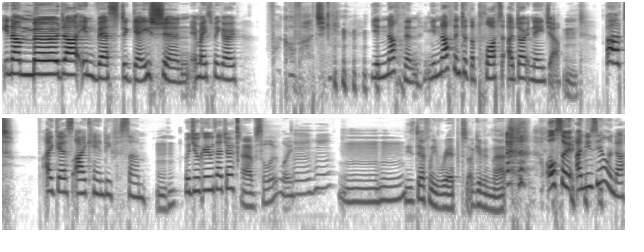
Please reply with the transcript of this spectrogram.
In a murder investigation. It makes me go, fuck off, Archie. You're nothing. You're nothing to the plot. I don't need you. Mm. But I guess eye candy for some. Mm-hmm. Would you agree with that, Joe? Absolutely. Mm-hmm. Mm-hmm. He's definitely ripped. I'll give him that. Also, a New Zealander.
